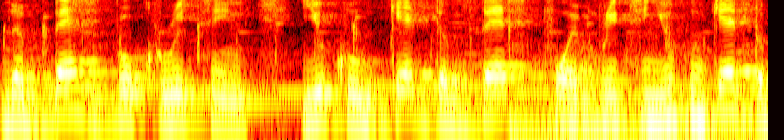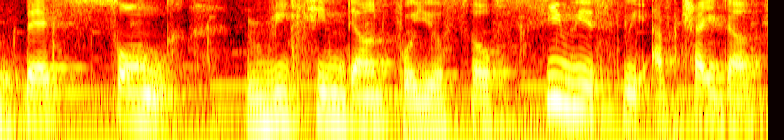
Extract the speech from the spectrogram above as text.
the best book written? Written, you could get the best poem written, you could get the best song written down for yourself. Seriously, I've tried out.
